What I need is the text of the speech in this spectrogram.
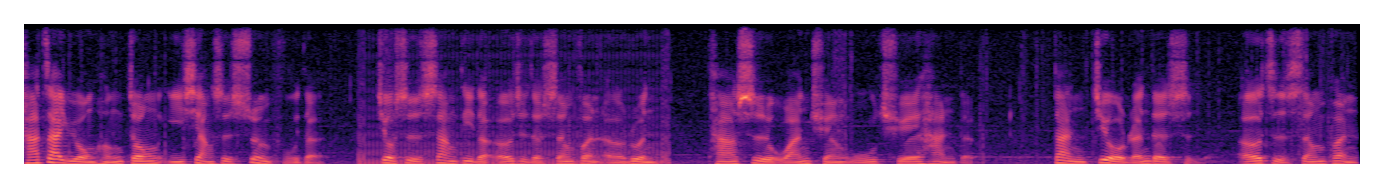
他在永恒中一向是顺服的，就是上帝的儿子的身份而论，他是完全无缺憾的。但就人的是儿子身份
